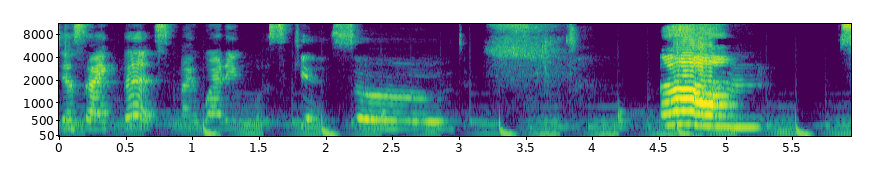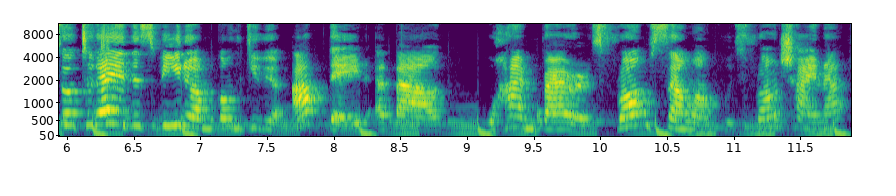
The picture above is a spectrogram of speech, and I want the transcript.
Just like this, my wedding was cancelled. Um, so today, in this video, I'm going to give you an update about Wuhan virus from someone who's from China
